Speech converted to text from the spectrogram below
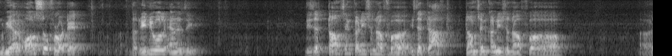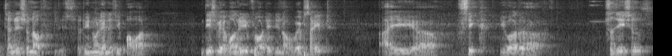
we are also floated the renewable energy. These are terms and condition of, uh, is a draft terms and condition of uh, uh, generation of this renewable energy power. This we have already floated in our website. I uh, seek your uh, suggestions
